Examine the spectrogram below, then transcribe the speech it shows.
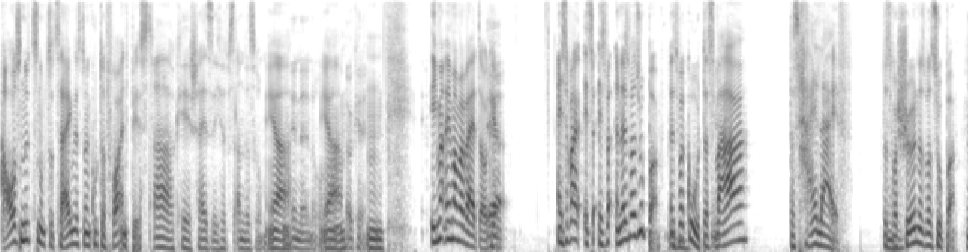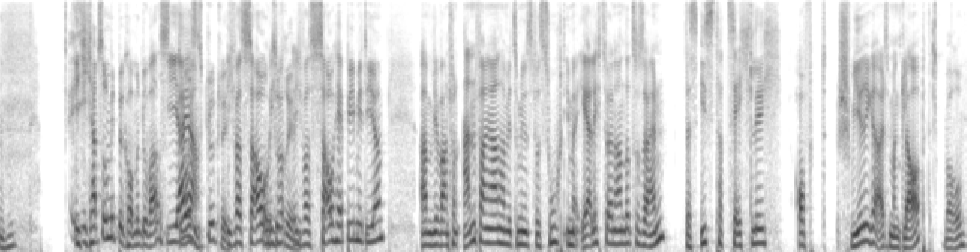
ausnützen, um zu zeigen, dass du ein guter Freund bist. Ah, okay, scheiße, ich hab's andersrum Ja. in Erinnerung. Ja. Okay. Mhm. Ich mach, ich mach mal weiter, okay? Ja. Es war, es, es war, und es war super. Es war gut. Das war das High Life. Das war schön, das war super. Ich, ich hab's auch mitbekommen, du warst, Ja, du ja. warst glücklich. Ich war sau, ich war, ich war sau happy mit ihr. Ähm, wir waren von Anfang an, haben wir zumindest versucht, immer ehrlich zueinander zu sein. Das ist tatsächlich oft schwieriger, als man glaubt. Warum?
